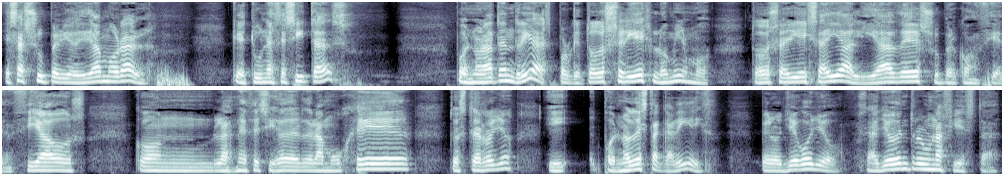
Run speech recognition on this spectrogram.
esa superioridad moral que tú necesitas, pues no la tendrías, porque todos seríais lo mismo. Todos seríais ahí aliados, superconcienciados con las necesidades de la mujer, todo este rollo, y pues no destacaríais. Pero llego yo, o sea, yo entro en una fiesta,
